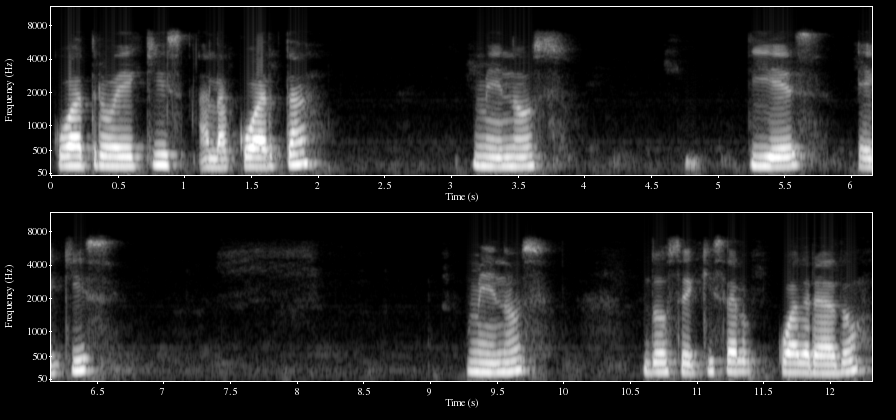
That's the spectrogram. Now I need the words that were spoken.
4x a la cuarta menos 10x menos 2x al cuadrado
